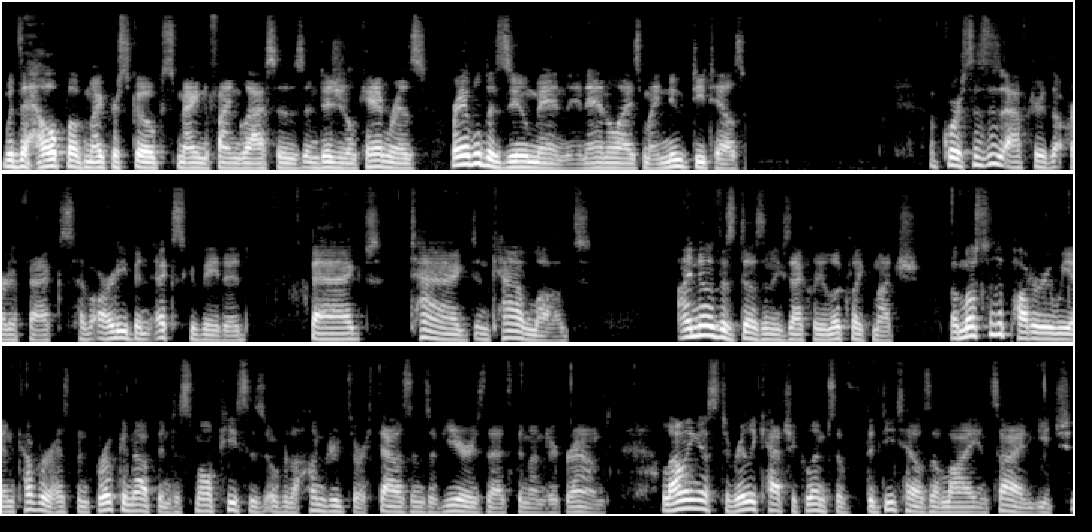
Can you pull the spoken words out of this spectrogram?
With the help of microscopes, magnifying glasses, and digital cameras, we're able to zoom in and analyze minute details. Of course, this is after the artifacts have already been excavated, bagged, tagged, and cataloged. I know this doesn't exactly look like much, but most of the pottery we uncover has been broken up into small pieces over the hundreds or thousands of years that it's been underground, allowing us to really catch a glimpse of the details that lie inside each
